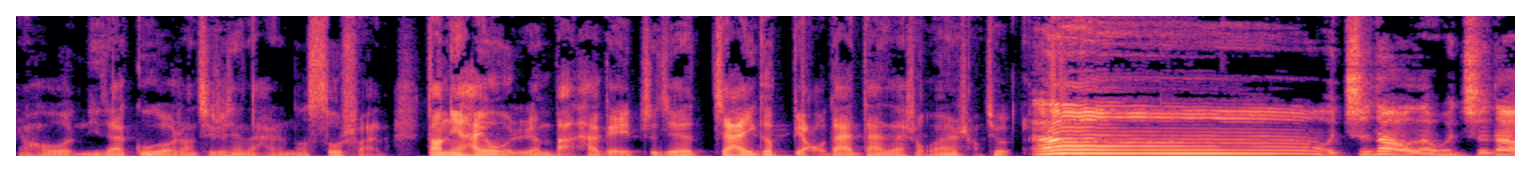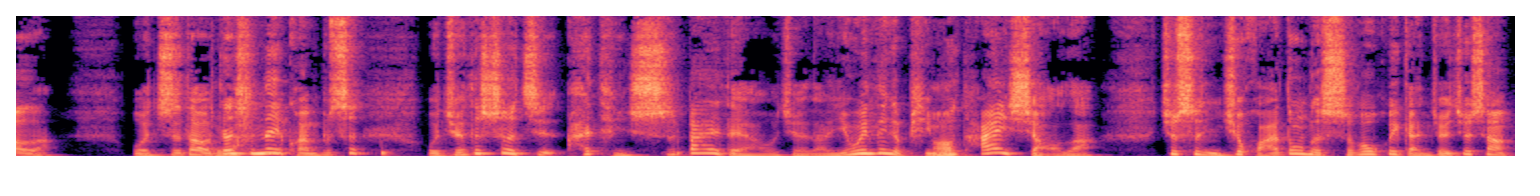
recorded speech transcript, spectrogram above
然后你在 Google 上其实现在还是能搜出来的。当年还有人把它给直接加一个表带戴在手腕上，就啊，我知道了，我知道了，我知道。但是那款不是，我觉得设计还挺失败的呀。我觉得，因为那个屏幕啊太小了，就是你去滑动的时候会感觉就像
